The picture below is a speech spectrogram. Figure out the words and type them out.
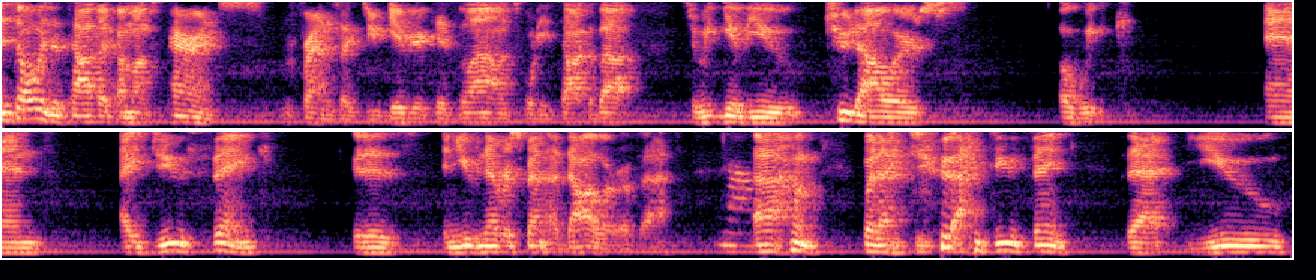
it's always a topic amongst parents, friends. Like, do you give your kids allowance? What do you talk about? So we give you two dollars a week, and I do think it is, and you've never spent a dollar of that. No. Um, but I do, I do think that you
